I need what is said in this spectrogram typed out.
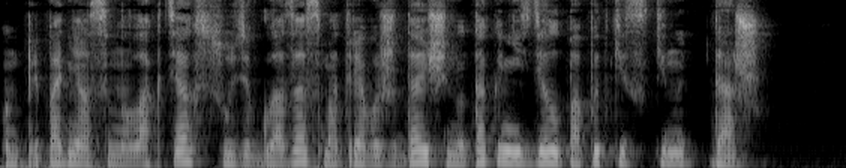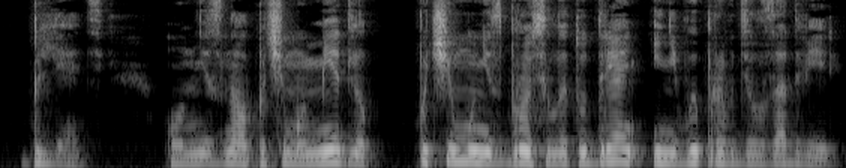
Он приподнялся на локтях, сузив глаза, смотря выжидающе, но так и не сделал попытки скинуть Дашу. Блять, он не знал, почему медлил, почему не сбросил эту дрянь и не выпроводил за дверь.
